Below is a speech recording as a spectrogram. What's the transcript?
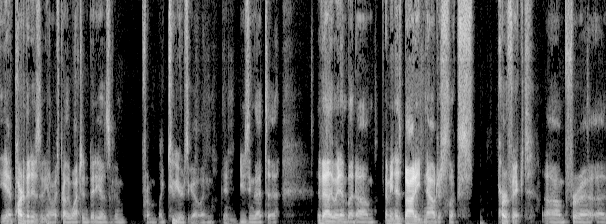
yeah, part of it is, you know, I was probably watching videos of him from like two years ago and and using that to evaluate him. But um, I mean, his body now just looks perfect um, for a, a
